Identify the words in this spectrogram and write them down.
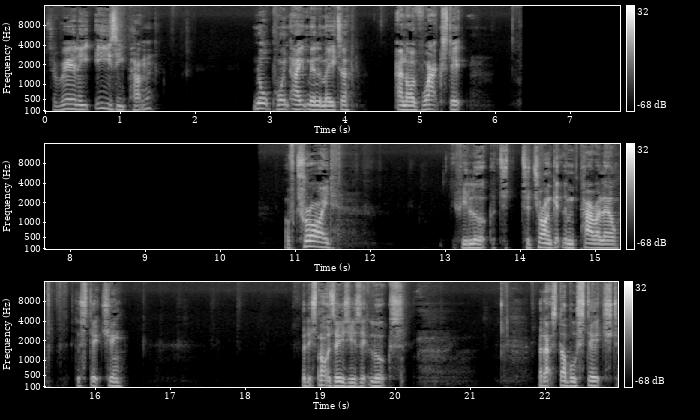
it's a really easy pattern. 0.8 millimeter and I've waxed it I've tried if you look to, to try and get them parallel the stitching. But it's not as easy as it looks. But that's double stitched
